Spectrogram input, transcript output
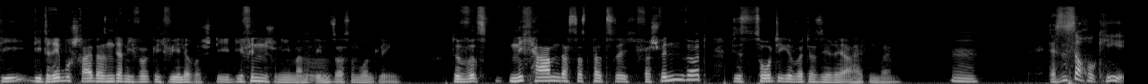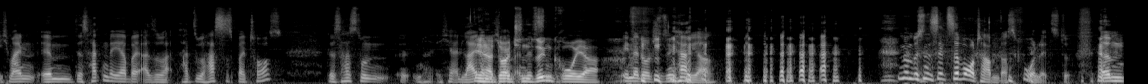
Die, die Drehbuchschreiber sind ja nicht wirklich wählerisch. Die, die finden schon jemanden, mhm. dem sie in den Mund legen. Du wirst nicht haben, dass das plötzlich verschwinden wird. Dieses Zotige wird der Serie erhalten bleiben. Mhm. Das ist auch okay. Ich meine, ähm, das hatten wir ja bei, also du hast es bei TOS, das hast du äh, ich, leider in der deutschen Synchro, ja. In der deutschen Synchro, ja. wir müssen das letzte Wort haben, das vorletzte. ähm,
